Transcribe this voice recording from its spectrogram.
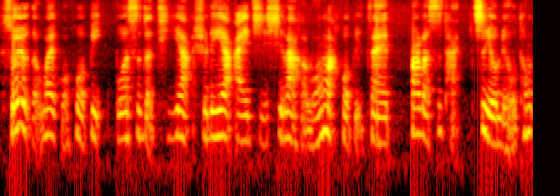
所有的外国货币——波斯的提亚、叙利亚、埃及、希腊和罗马货币，在巴勒斯坦自由流通，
